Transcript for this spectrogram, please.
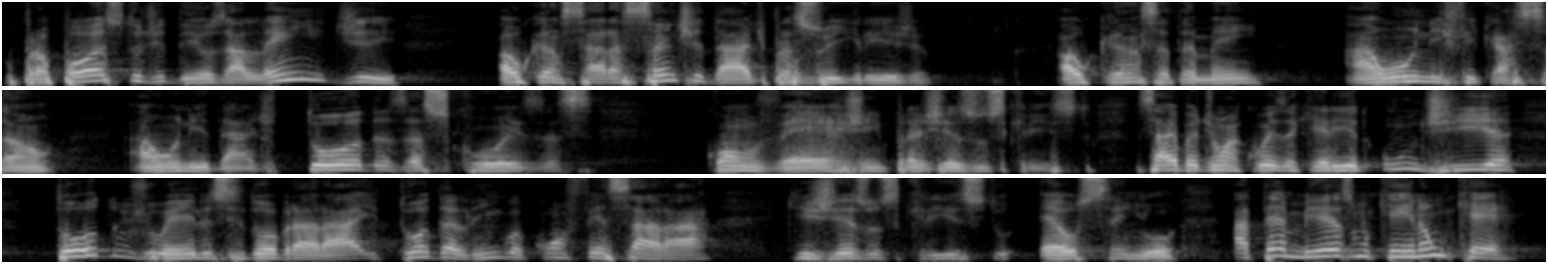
o propósito de Deus, além de alcançar a santidade para a sua igreja, alcança também a unificação, a unidade. Todas as coisas convergem para Jesus Cristo. Saiba de uma coisa, querido: um dia todo joelho se dobrará e toda língua confessará que Jesus Cristo é o Senhor. Até mesmo quem não quer,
